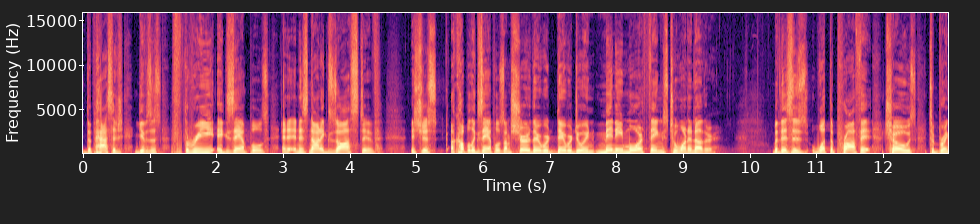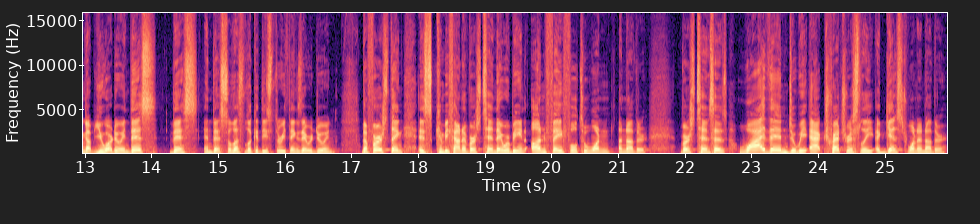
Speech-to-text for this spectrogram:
the passage gives us three examples, and, and it's not exhaustive. It's just a couple examples. I'm sure they were, they were doing many more things to one another. But this is what the prophet chose to bring up. You are doing this, this, and this. So let's look at these three things they were doing. The first thing is can be found in verse 10. They were being unfaithful to one another. Verse 10 says, Why then do we act treacherously against one another,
